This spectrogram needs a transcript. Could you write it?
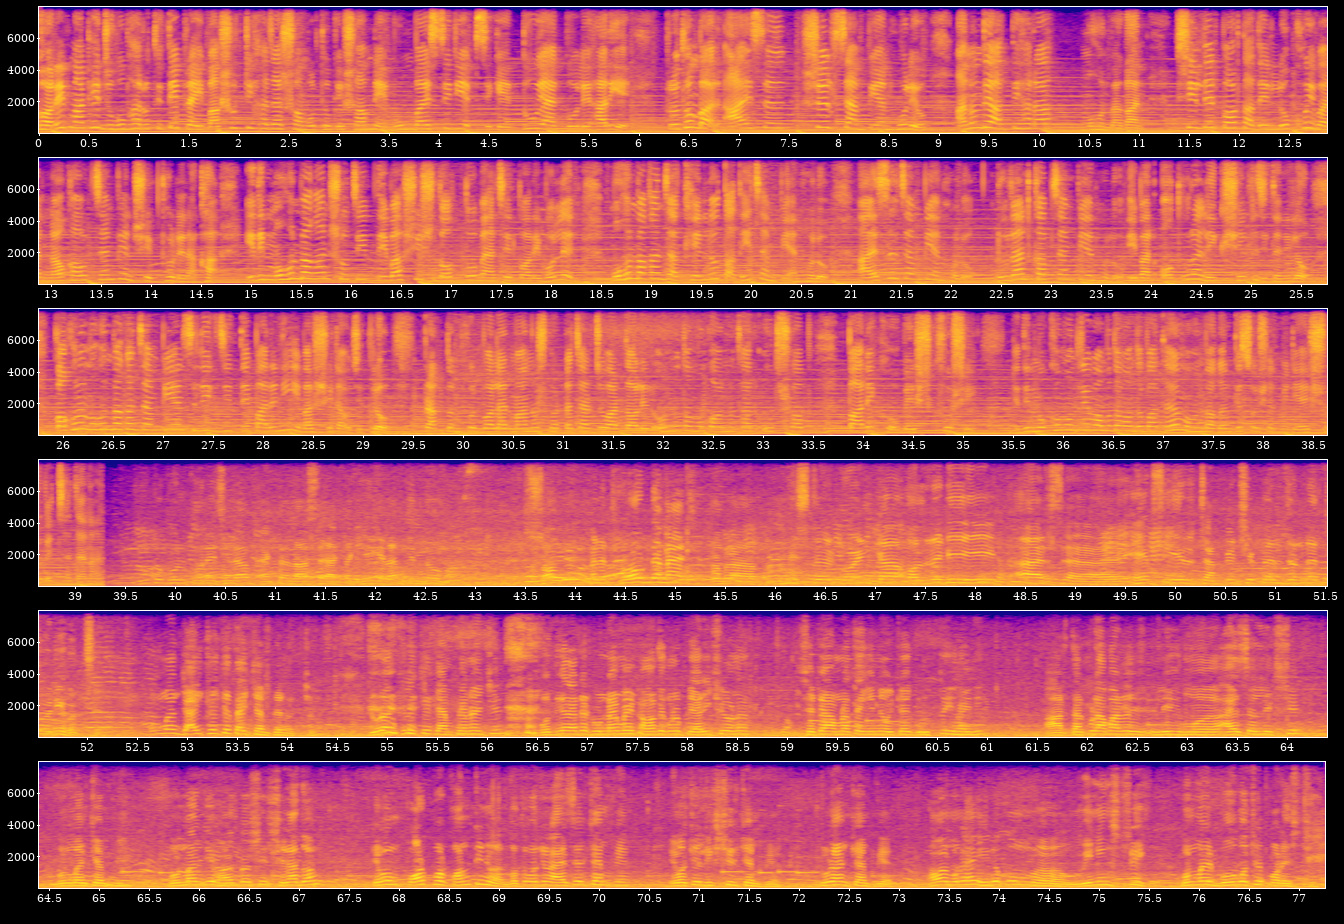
ঘরের মাঠে যুবভারতীতে প্রায় বাষট্টি হাজার সমর্থকের সামনে মুম্বাই সিডিএফসিকে দু এক গোলে হারিয়ে প্রথমবার আইএসএল শিল্ড চ্যাম্পিয়ন হলেও আনন্দে আত্মীহারা মোহনবাগান। শিল্ডের পর তাদের লক্ষ্য এবার নকআউট চ্যাম্পিয়নশিপ ধরে রাখা। এদিন মোহনবাগান সচিব দেবাশিস দত্ত ম্যাচের পরে বললেন, মোহনবাগান যা খেললো তাতেই চ্যাম্পিয়ন হলো। আইএসএল চ্যাম্পিয়ন হলো ডুরান্ড কাপ চ্যাম্পিয়ন হলো, এবার অধরা লিগ শিল্ড জিতে নিল। কখনো মোহনবাগান চ্যাম্পিয়ন্স লিগ জিততে পারেনি, এবার সেটাও জিতলো। প্রাক্তন ফুটবলার মানস ভট্টাচার্য আর দলের অন্যতম কর্ণধার উৎসব পারেখও বেশ খুশি। এদিন মুখ্যমন্ত্রী মমতা বন্দ্যোপাধ্যায় মোহনবাগানকে সোশ্যাল মিডিয়ায় শুভেচ্ছা জানান। দুটো গোল করেছিলাম, একটা লাস্টে একটা খেয়ে গেলাম, কিন্তু সব মানে থ্রু আউট দ্য ম্যাচ আমরা মিস্টার গোয়েঙ্কা অলরেডি আর এএফসি এর চ্যাম্পিয়নশিপের জন্য তৈরি হচ্ছে। মোহনবাগান যাই খেলছে তাই চ্যাম্পিয়ন হচ্ছে। ডুরান খেলেছে চ্যাম্পিয়ন হয়েছে। মধ্যখানে একটা টুর্নামেন্ট আমাদের কোনো প্লেয়ারই ছিল না। সেটা আমরা তাই জন্য ওইটাই গুরুত্বই হয়নি। আর তারপরে আবার league ISL league shield Mohun Bagan champion Mohun Bagan যে ভারতবর্ষের সেরা দল এবং পরপর কন্টিনিউয়াস গত বছর আইএসএল চ্যাম্পিয়ন এবছর league shield champion Durand champion আমার মনে হয় এইরকম উইনিং স্ট্রিক মানে বহু বছর পরে এসছে।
